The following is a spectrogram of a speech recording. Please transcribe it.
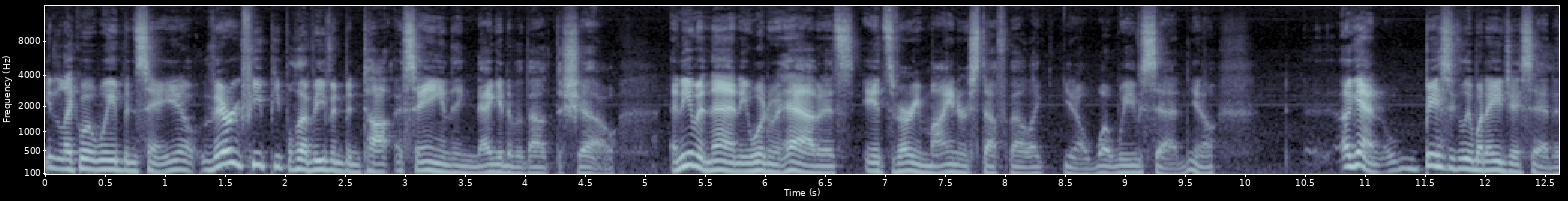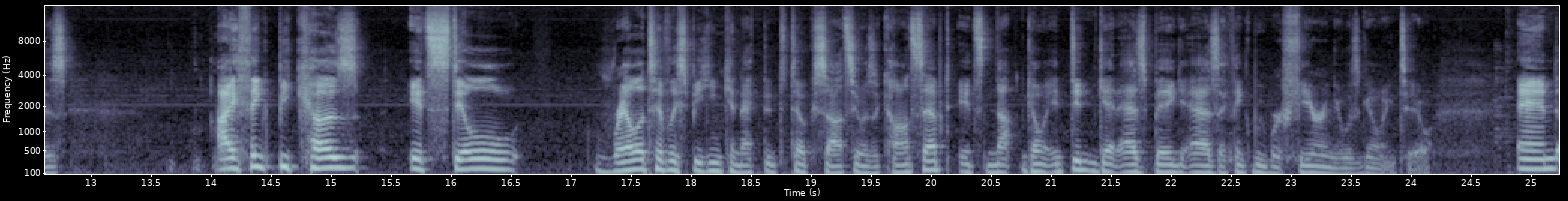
like what we've been saying, you know, very few people have even been ta- saying anything negative about the show, and even then, he wouldn't have. And it's it's very minor stuff about like you know what we've said. You know, again, basically what AJ said is, I think because it's still relatively speaking connected to tokusatsu as a concept, it's not going. It didn't get as big as I think we were fearing it was going to, and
